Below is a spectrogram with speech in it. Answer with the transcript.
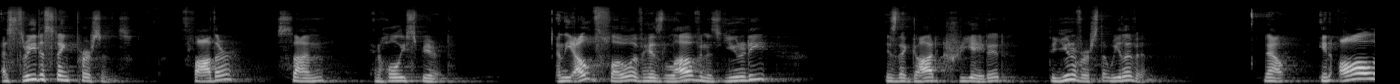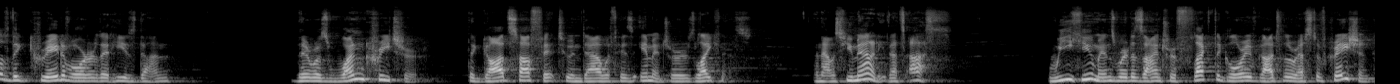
as three distinct persons Father, Son, and Holy Spirit. And the outflow of his love and his unity is that God created the universe that we live in. Now, in all of the creative order that he has done, there was one creature that God saw fit to endow with his image or his likeness, and that was humanity. That's us. We humans were designed to reflect the glory of God to the rest of creation,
